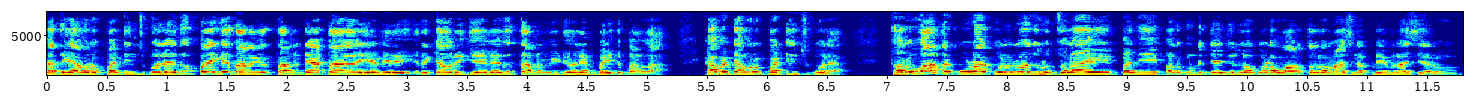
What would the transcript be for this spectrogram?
పెద్దగా ఎవరు పట్టించుకోలేదు. పైగా తన తన డేటా ఏమి రికవరీ చేయలేదు. తన వీడియోలు ఏం బయట పడలా. కాబట్టి ఎవరు పట్టించుకోలే. తరువాత కూడా కొన్ని రోజులు జులై పది పదకొండు తేదీల్లో కూడా వార్తల్లో రాసినప్పుడు ఏమి రాశారు?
